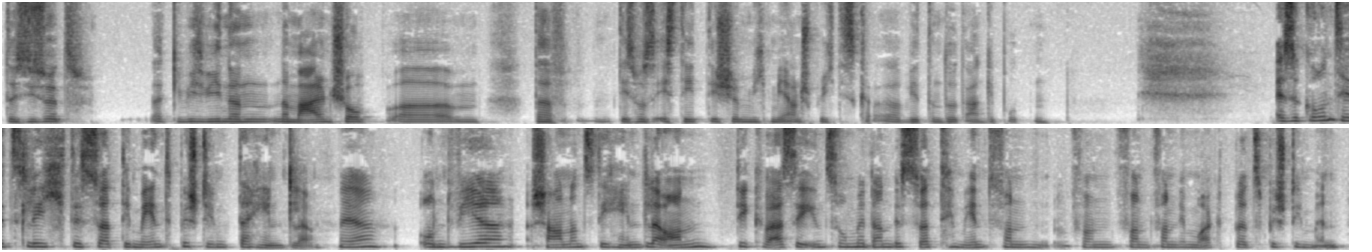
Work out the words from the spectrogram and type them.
das ist halt gewiss wie in einem normalen Shop, ähm, da, das, was ästhetischer mich mehr anspricht, das wird dann dort angeboten? Also grundsätzlich das Sortiment bestimmt der Händler. Ja? Und wir schauen uns die Händler an, die quasi in Summe dann das Sortiment von, von, von, von dem Marktplatz bestimmen.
